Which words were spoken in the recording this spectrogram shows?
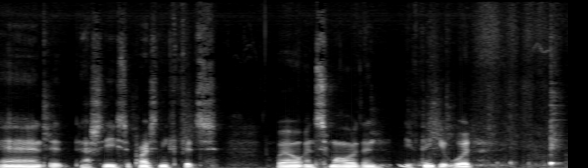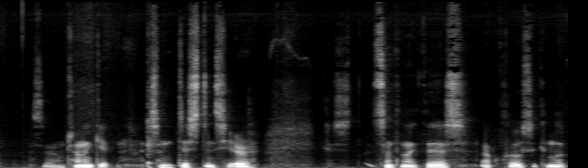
and it actually surprisingly fits well and smaller than you think it would. So I'm trying to get some distance here because something like this up close it can look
